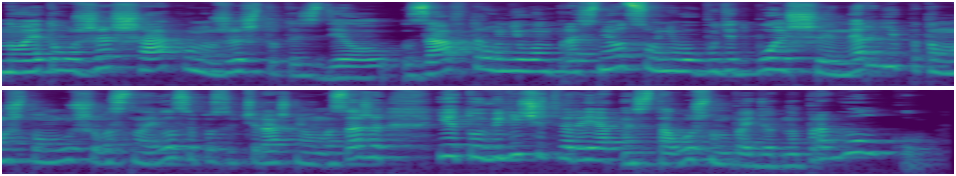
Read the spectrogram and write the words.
Но это уже шаг, он уже что-то сделал. Завтра у него он проснется, у него будет больше энергии, потому что он лучше восстановился после вчерашнего массажа, и это увеличит вероятность того, что он пойдет на прогулку.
